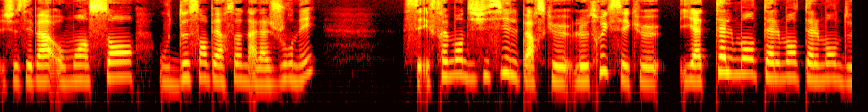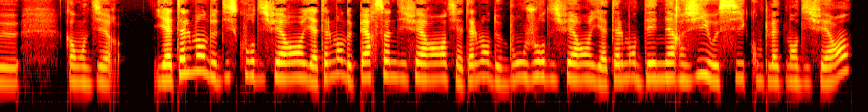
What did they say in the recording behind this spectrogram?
je sais pas, au moins 100 ou 200 personnes à la journée, c'est extrêmement difficile parce que le truc c'est que il y a tellement tellement tellement de comment dire il y a tellement de discours différents, il y a tellement de personnes différentes, il y a tellement de bonjours différents, il y a tellement d'énergie aussi complètement différente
